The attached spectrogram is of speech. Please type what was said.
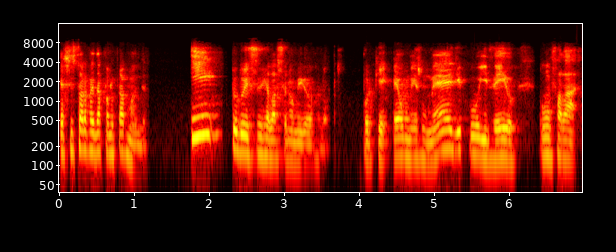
essa história vai dar pano para manga. E tudo isso se relaciona ao Miguel Lopes, porque é o mesmo médico e veio, vamos falar,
